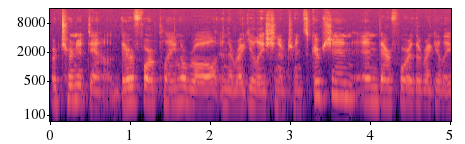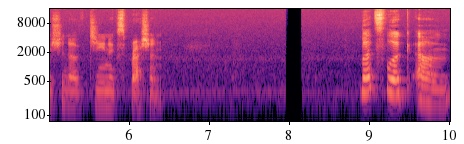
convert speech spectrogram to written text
or turn it down, therefore playing a role in the regulation of transcription and therefore the regulation of gene expression. Let's look um,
